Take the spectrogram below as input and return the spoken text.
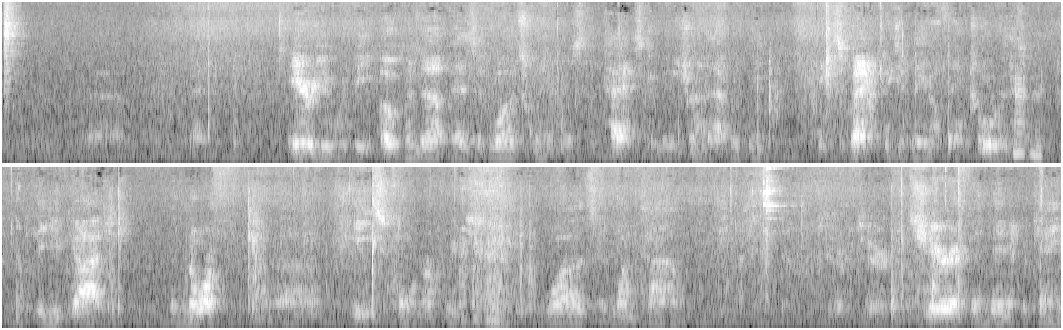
uh, that area would be opened up as it was when it was the tax commission. That would be expected to be for tourism. Then you've got the north, uh, east corner, which was at one time Sheriff. sheriff, and then it became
